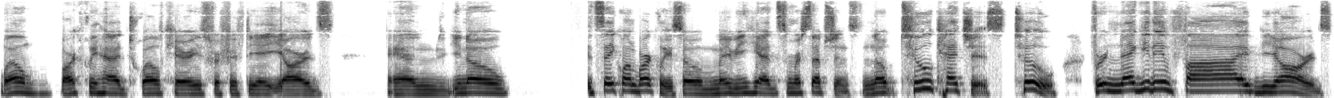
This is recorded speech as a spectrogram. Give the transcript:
well, Barkley had 12 carries for 58 yards. And, you know, it's Saquon Barkley, so maybe he had some receptions. Nope, two catches, two for negative five yards.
